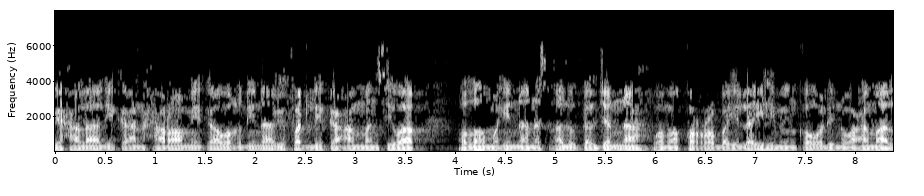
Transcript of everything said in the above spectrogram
bihalalika an haramika waghdina bifadlika amman siwak. Allahumma inna al-jannah wa ma qarraba ilaihi min qawlin wa amal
